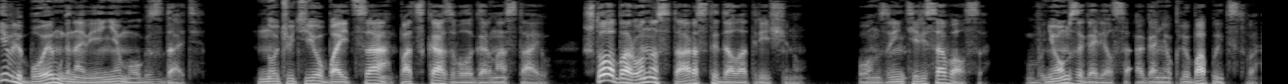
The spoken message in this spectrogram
и в любое мгновение мог сдать. Но чутье бойца подсказывало горностаю, что оборона старосты дала трещину. Он заинтересовался. В нем загорелся огонек любопытства.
